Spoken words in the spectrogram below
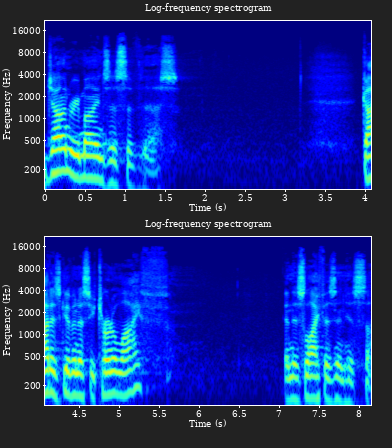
John reminds us of this. God has given us eternal life, and this life is in His Son.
